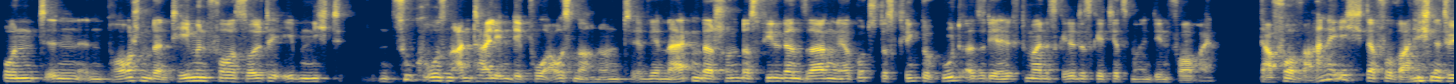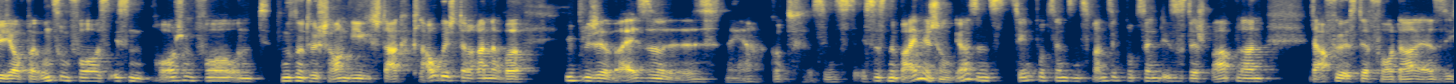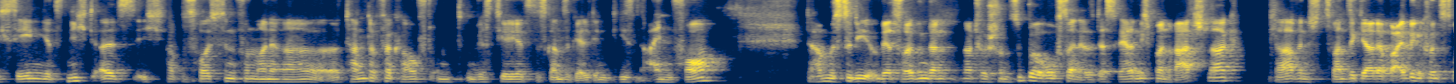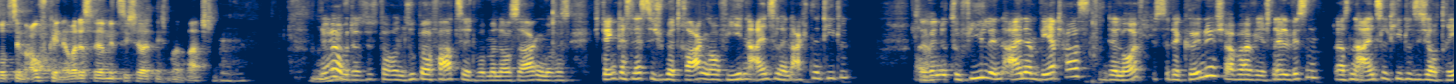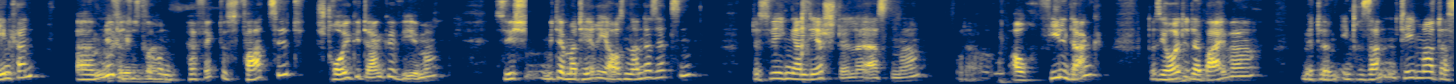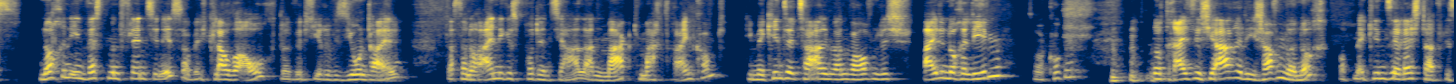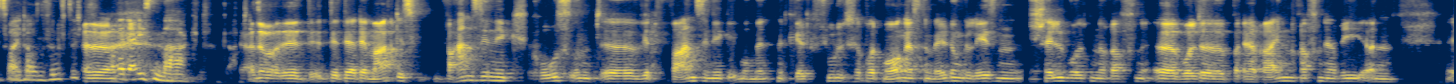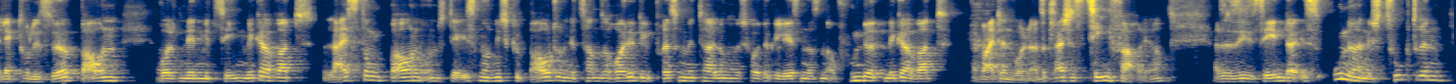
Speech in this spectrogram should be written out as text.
Und ein, ein Branchen- oder ein Themenfonds sollte eben nicht einen zu großen Anteil im Depot ausmachen. Und wir merken da schon, dass viele dann sagen, ja Gott, das klingt doch gut, also die Hälfte meines Geldes geht jetzt mal in den Fonds rein. Davor warne ich, davor warne ich natürlich auch bei unserem Fonds. Es ist ein Branchenfonds und ich muss natürlich schauen, wie stark glaube ich daran, aber üblicherweise, naja, Gott, ist es eine Beimischung, ja? Sind es 10 Prozent, sind es 20 Prozent, ist es der Sparplan? Dafür ist der Fonds da. Also ich sehe ihn jetzt nicht als, ich habe das Häuschen von meiner Tante verkauft und investiere jetzt das ganze Geld in diesen einen Fonds. Da müsste die Überzeugung dann natürlich schon super hoch sein. Also das wäre nicht mein Ratschlag. Klar, wenn ich 20 Jahre dabei bin, könnte es trotzdem aufgehen, aber das wäre mit Sicherheit nicht mein Ratschlag. Mhm. Ja, aber das ist doch ein super Fazit, wo man auch sagen muss. Ich denke, das lässt sich übertragen auf jeden einzelnen Aktientitel. Also wenn du zu viel in einem Wert hast und der läuft, bist du der König, aber wir schnell wissen, dass ein Einzeltitel sich auch drehen kann. Ähm, nee, das ist Fall. doch ein perfektes Fazit. Streugedanke, wie immer. Sich mit der Materie auseinandersetzen. Deswegen an der Stelle erstmal oder auch vielen Dank, dass ihr heute mhm. dabei war mit einem interessanten Thema, das noch ein Investmentpflänzchen ist, aber ich glaube auch, da würde ich Ihre Vision teilen, dass da noch einiges Potenzial an Marktmacht reinkommt. Die McKinsey-Zahlen werden wir hoffentlich beide noch erleben. So, mal gucken. noch 30 Jahre, die schaffen wir noch, ob McKinsey recht hat bis 2050. Also, aber da ist ein Markt. Also äh, der, der Markt ist wahnsinnig groß und äh, wird wahnsinnig im Moment mit Geld geflutet. Ich habe heute Morgen erst eine Meldung gelesen, Shell wollte, eine äh, wollte bei der Rhein-Raffinerie einen Elektrolyseur bauen, wollten den mit 10 Megawatt Leistung bauen und der ist noch nicht gebaut. Und jetzt haben sie heute die Pressemitteilung, habe ich heute gelesen, dass sie auf 100 Megawatt erweitern wollen. Also gleich das Zehnfache. Ja. Also Sie sehen, da ist unheimlich Zug drin.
